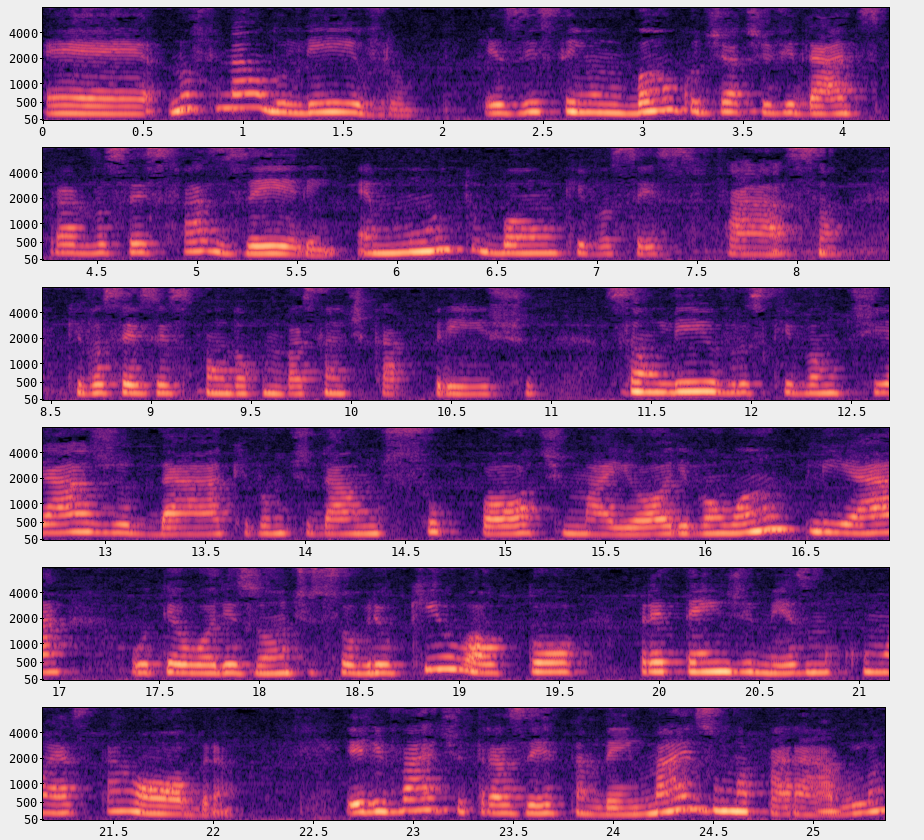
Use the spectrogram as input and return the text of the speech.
É, no final do livro, existem um banco de atividades para vocês fazerem. É muito bom que vocês façam, que vocês respondam com bastante capricho. São livros que vão te ajudar, que vão te dar um suporte maior e vão ampliar o teu horizonte sobre o que o autor pretende mesmo com esta obra. Ele vai te trazer também mais uma parábola,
